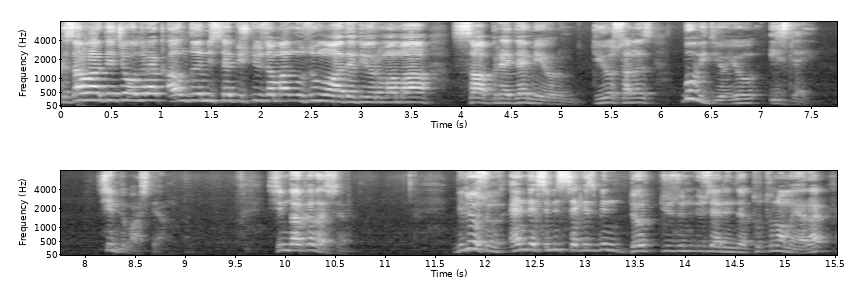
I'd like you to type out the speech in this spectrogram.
Kısa vadeci olarak aldığım hisse düştüğü zaman uzun vade diyorum ama sabredemiyorum diyorsanız bu videoyu izleyin. Şimdi başlayalım. Şimdi arkadaşlar Biliyorsunuz endeksimiz 8400'ün üzerinde tutunamayarak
